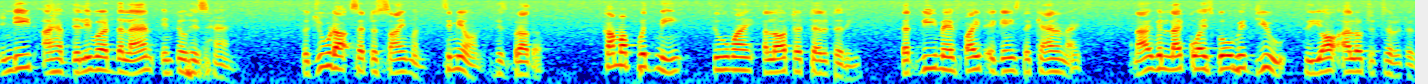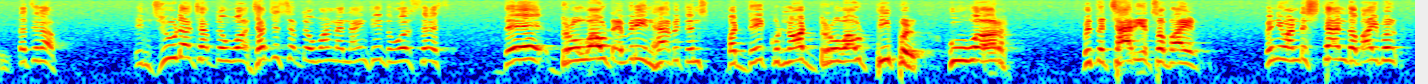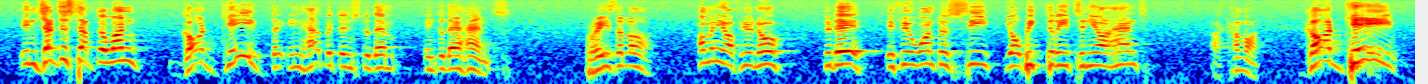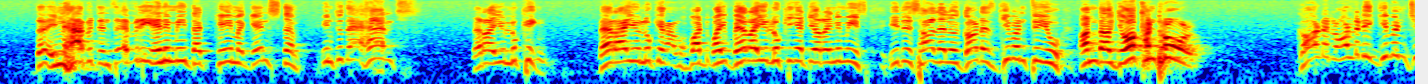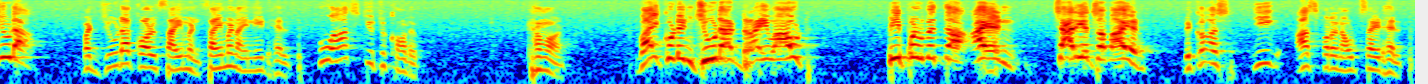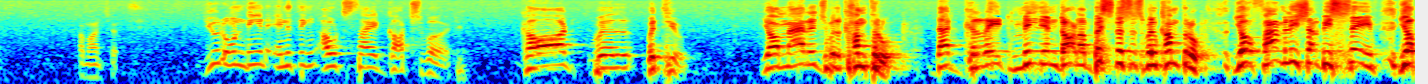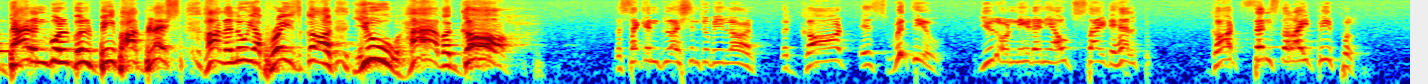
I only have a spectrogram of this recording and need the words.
Indeed, I have delivered the land into his hand. So Judah said to Simon, Simeon, his brother, Come up with me to my allotted territory, that we may fight against the Canaanites. And I will likewise go with you to your allotted territory. That's enough. In Judah chapter 1, Judges chapter 1 and 19, the verse says, they drove out every inhabitant, but they could not draw out people who were with the chariots of iron. When you understand the Bible, in Judges chapter 1, God gave the inhabitants to them into their hands. Praise the Lord. How many of you know today, if you want to see your victory, it's in your hand? Ah, come on. God gave the inhabitants, every enemy that came against them, into their hands. Where are you looking? Where are you looking? What, why, where are you looking at your enemies? It is hallelujah. God has given to you under your control. God had already given Judah. But Judah called Simon. Simon, I need help. Who asked you to call him? Come on. Why couldn't Judah drive out people with the iron, chariots of iron? Because he asked for an outside help. Come on, church. You don't need anything outside God's word. God will with you. Your marriage will come through. That great million dollar businesses will come through. Your family shall be saved. Your barren will, will be blessed. Hallelujah. Praise God. You have a God. The second lesson to be learned that God is with you. You don't need any outside help. God sends the right people.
